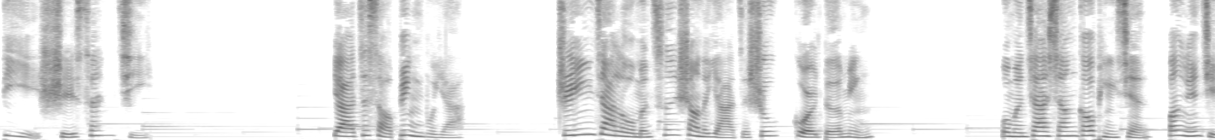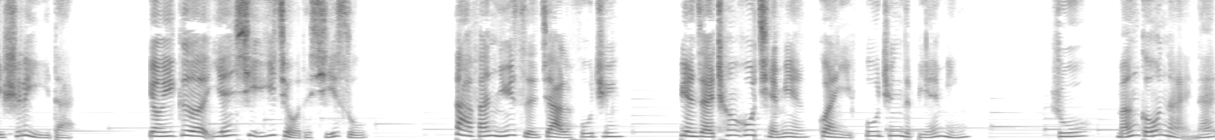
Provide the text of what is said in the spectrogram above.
第十三集。雅子嫂并不雅，只因嫁了我们村上的雅子叔，故而得名。我们家乡高平县方圆几十里一带，有一个沿袭已久的习俗：大凡女子嫁了夫君，便在称呼前面冠以夫君的别名，如满狗奶奶，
